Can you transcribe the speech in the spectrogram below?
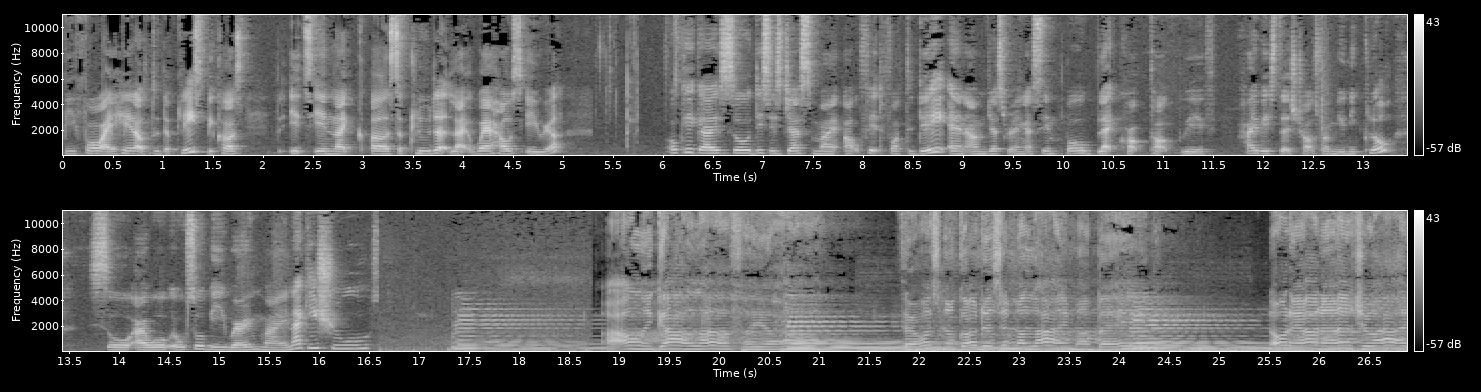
before I head out to the place because it's in like a secluded like warehouse area. Okay guys so this is just my outfit for today and I'm just wearing a simple black crop top with high-waisted shorts from Uniqlo. So I will also be wearing my Nike shoes. I only got love for you. There was no goddess in my life, my baby. No, they honor you, I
